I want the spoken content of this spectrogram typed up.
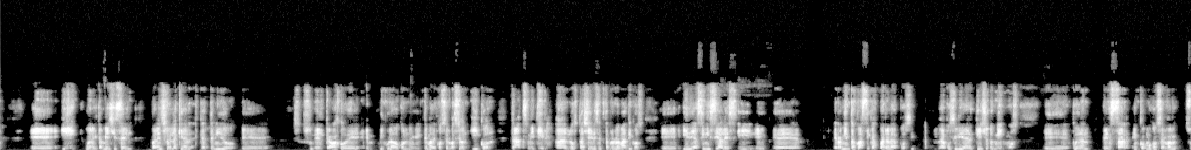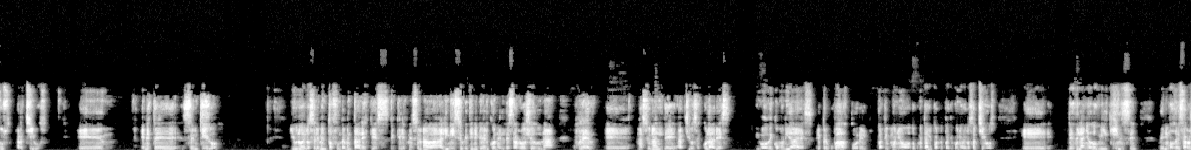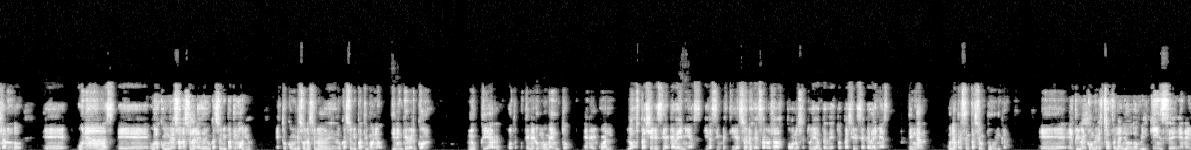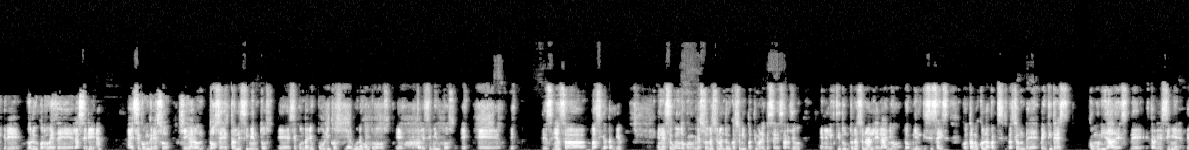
Eh, y bueno, y también Giselle Valenzuela, que ha, tenido eh, el trabajo de, vinculado con el tema de conservación y con transmitir a los talleres extraprogramáticos eh, ideas iniciales y herramientas básicas para la, la, posibilidad de que ellos mismos puedan pensar en cómo conservar sus archivos. En este sentido, y uno de los elementos fundamentales que es que les mencionaba al inicio, que tiene que ver con el desarrollo de una red eh, nacional de archivos escolares o de comunidades eh, preocupadas por el patrimonio documental y por el patrimonio de los archivos, eh, desde el año 2015 venimos desarrollando unos congresos nacionales de educación y patrimonio. Estos congresos nacionales de educación y patrimonio tienen que ver con nuclear o tener un momento en el cual los talleres y academias y las investigaciones desarrolladas por los estudiantes de estos talleres y academias tengan una presentación pública. Eh, el primer congreso fue el año 2015 en el Gregorio Cordobés de La Serena. A ese congreso llegaron 12 establecimientos eh, secundarios públicos y algunos otros eh, establecimientos de enseñanza básica también. En el segundo Congreso Nacional de Educación y Patrimonio, que se desarrolló en el Instituto Nacional el año 2016, contamos con la participación de 23 comunidades de establecimientos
